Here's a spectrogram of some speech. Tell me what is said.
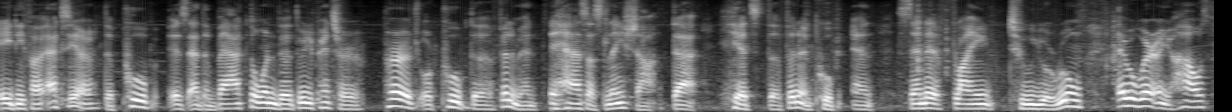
AD5X here, the poop is at the back. So when the 3D printer purge or poop the filament, it has a slingshot that hits the filament poop and send it flying to your room. Everywhere in your house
